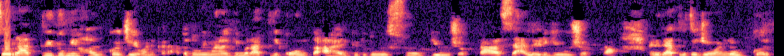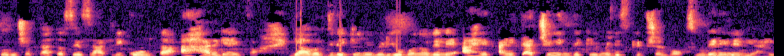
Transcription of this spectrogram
सो रात्री तुम्ही हलकं जेवण करा. आता तुम्ही म्हणाल की मग रात्री कोणता आहार घेतो? तुम्ही सूप घेऊ शकता सॅलड घेऊ शकता. आणि रात्रीचं जेवण लवकर करू शकता. तसेच रात्री कोणता आहार घ्यायचा? यावरती देखील मी व्हिडिओ बनवलेले आहेत आणि त्याची लिंक देखील मी डिस्क्रिप्शन बॉक्समध्ये दिलेली आहे.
